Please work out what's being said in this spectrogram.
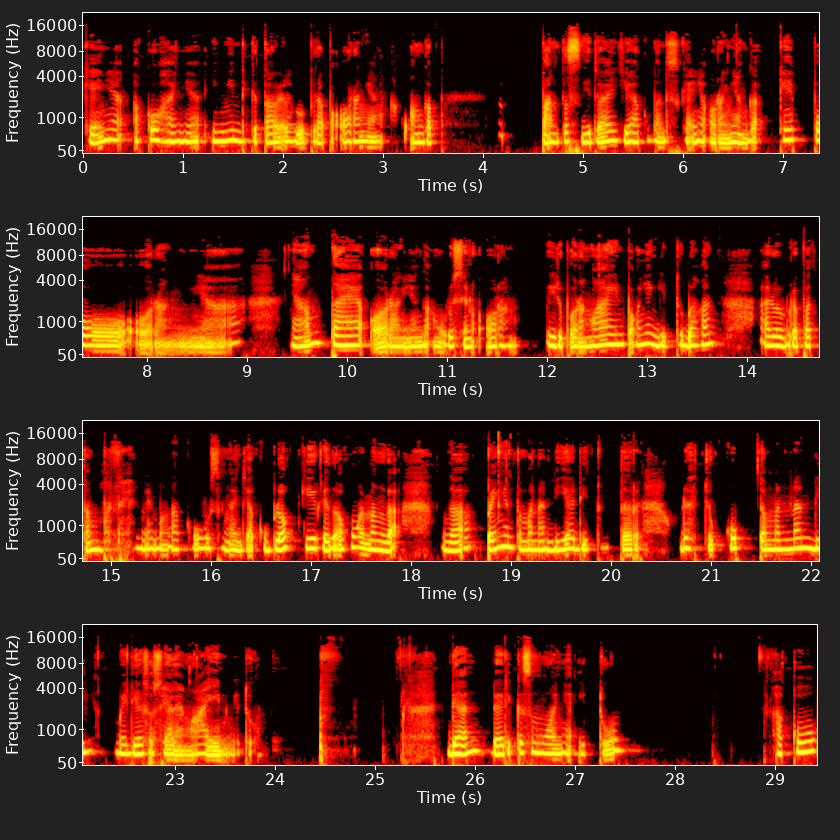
Kayaknya aku hanya ingin diketahui oleh beberapa orang yang aku anggap pantas gitu aja. Aku pantas kayaknya orangnya nggak kepo orangnya nyantai orang yang nggak ngurusin orang hidup orang lain. Pokoknya gitu. Bahkan ada beberapa teman yang memang aku sengaja aku blokir gitu. Aku memang nggak nggak pengen temenan dia di Twitter. Udah cukup temenan di media sosial yang lain gitu. Dan dari kesemuanya itu aku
